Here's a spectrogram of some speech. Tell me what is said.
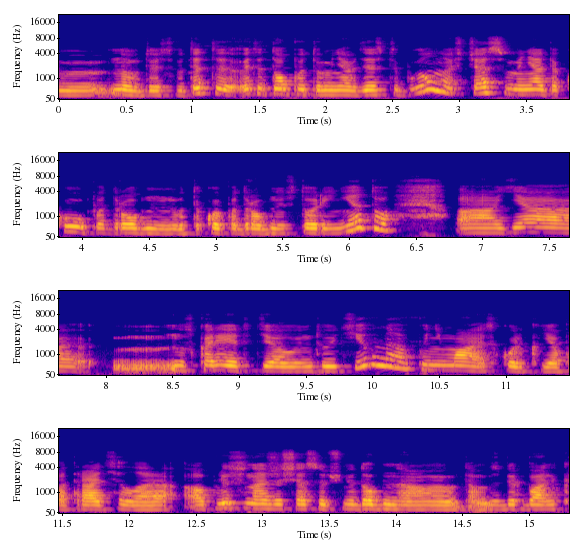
ну, то есть вот это, этот опыт у меня в детстве был, но сейчас у меня такого подробного, вот такой подробной истории нету. А, Я, ну, скорее это делаю интуитивно, понимая, сколько я потратила. А Плюс у нас же сейчас очень удобно, там, Сбербанк,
